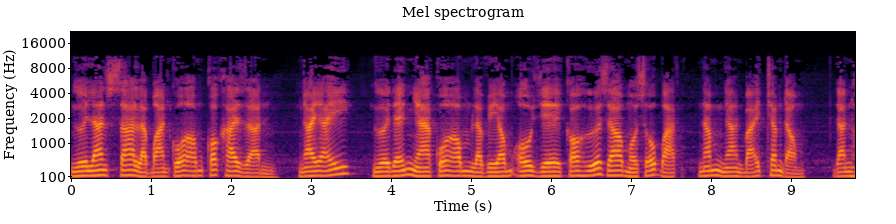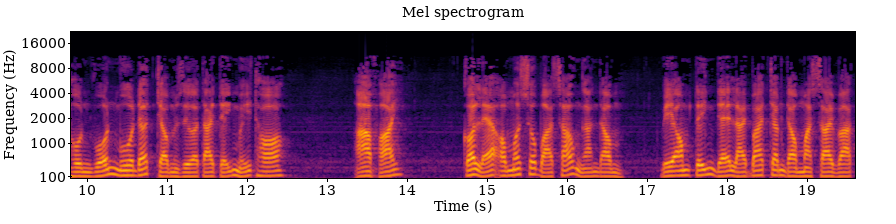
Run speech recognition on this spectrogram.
Người lan xa là bạn của ông, có khai rằng ngày ấy, người đến nhà của ông là vì ông ô dê có hứa giao một số bạc, năm n bảy trăm đồng, đành hùn vốn mua đất trồng dừa tại tỉnh mỹ tho. À phải. Có lẽ ông mất số bạc sáu ngàn đồng vì ông tính để lại ba trăm đồng mà xài vặt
